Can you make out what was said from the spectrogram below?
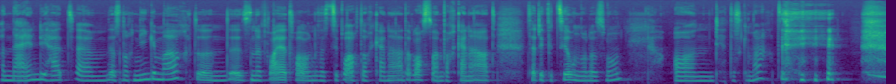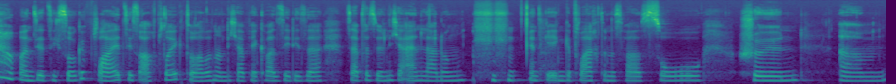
Und nein, die hat ähm, das noch nie gemacht und es ist eine freie Trauung. Das heißt, sie braucht auch keine, da brauchst du einfach keine Art Zertifizierung oder so. Und die hat das gemacht. und sie hat sich so gefreut. Sie ist auch Projektorin und ich habe ihr quasi diese sehr persönliche Einladung entgegengebracht. Und es war so schön, ähm,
